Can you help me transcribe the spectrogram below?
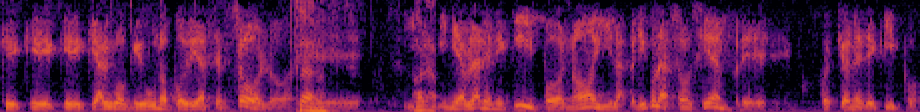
que que, que, algo que uno podría hacer solo claro. Eh, y, ni hablar en equipo no y las películas son siempre cuestiones de equipo.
